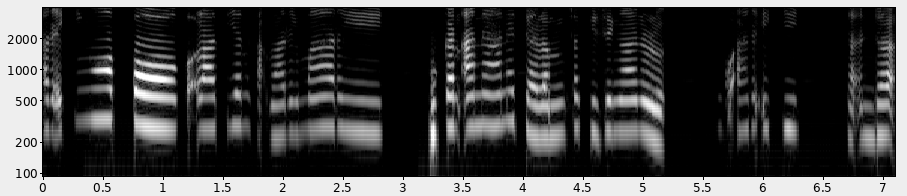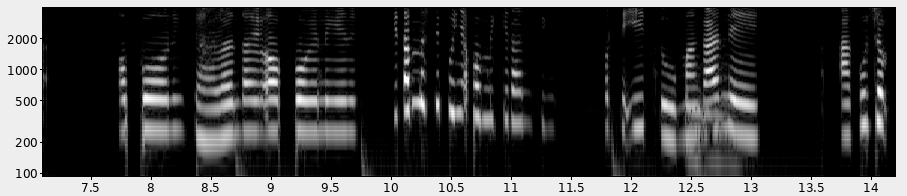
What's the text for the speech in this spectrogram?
Arek iki ngopo kok latihan gak mari-mari? Bukan aneh-aneh dalam segi sing anu lho. Kok arek iki ndak ndak opo ning dalan tayo opo ngene ngene kita mesti punya pemikiran sing seperti itu. Makane aku se-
